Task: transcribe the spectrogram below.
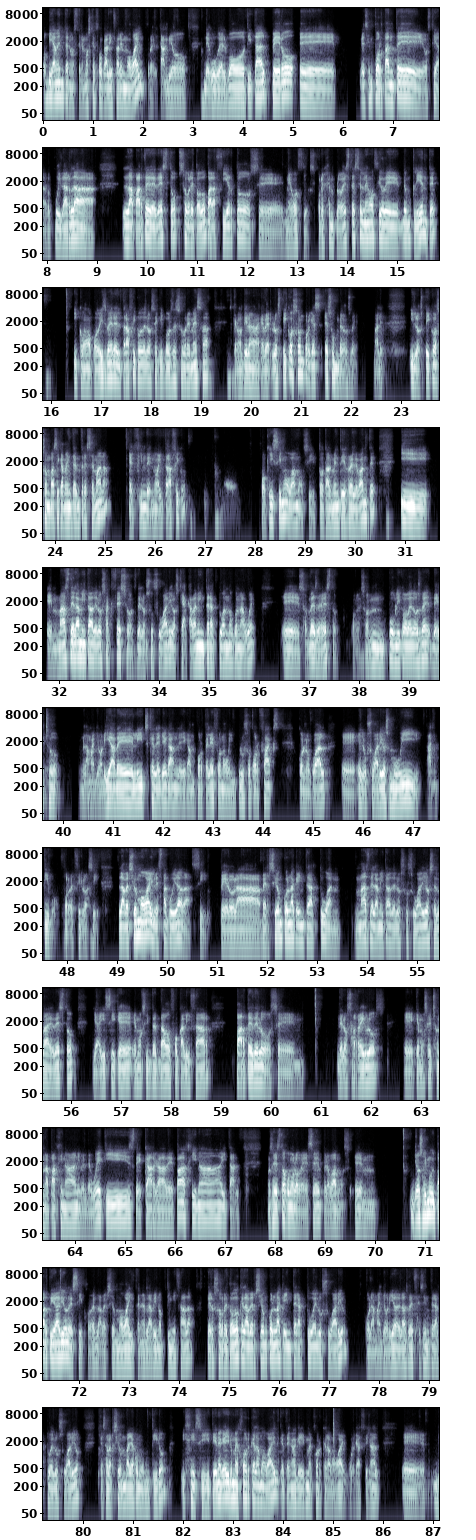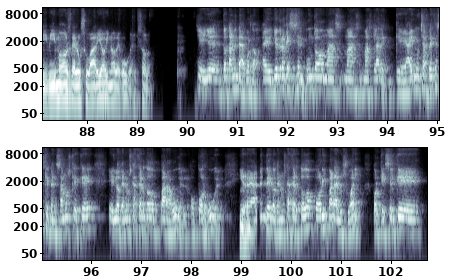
obviamente nos tenemos que focalizar en mobile por el cambio de Google Bot y tal, pero eh, es importante, hostia, cuidar la, parte de desktop, sobre todo para ciertos eh, negocios. Por ejemplo, este es el negocio de un cliente y como podéis ver, el tráfico de los equipos de sobremesa es que no tiene nada que ver. Los picos son porque es, un B2B, ¿vale? Y los picos son básicamente entre semana, el fin de no hay tráfico, poquísimo, vamos, y totalmente irrelevante. Y en más de la mitad de los accesos de los usuarios que acaban interactuando con la web eh, son desde esto, porque son público B2B. De hecho, la mayoría de leads que le llegan le llegan por teléfono o incluso por fax, con lo cual eh, el usuario es muy antiguo, por decirlo así. ¿La versión mobile está cuidada? Sí, pero la versión con la que interactúan más de la mitad de los usuarios es la de desktop y ahí sí que hemos intentado focalizar parte de los, eh, de los arreglos eh, que hemos hecho en la página a nivel de UX, de carga de página y tal. No sé esto cómo lo ves, pero vamos, em, yo soy muy partidario de sí, joder, la versión mobile, tenerla bien optimizada, pero sobre todo que la versión con la que interactúa el usuario, o la mayoría de las veces interactúa el usuario, que esa versión vaya como un tiro. Y si, si tiene que ir mejor que la mobile, que tenga que ir mejor que la mobile, porque al final eh, vivimos del usuario y no de Google solo. Sí, totalmente de acuerdo. Eh, yo creo que ese es el punto más, más, más clave, que hay muchas veces que pensamos que, que eh, lo tenemos que hacer todo para Google o por Google y realmente lo tenemos que hacer todo por y para el usuario, porque es el que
